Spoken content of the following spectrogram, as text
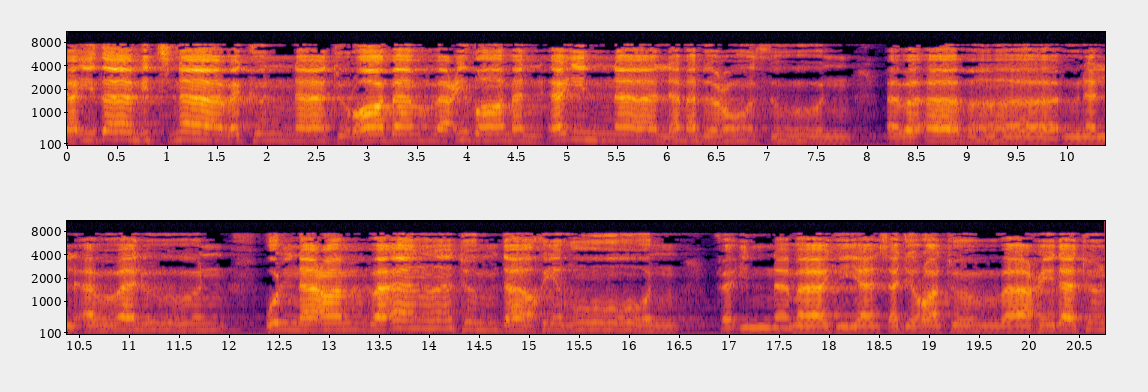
أئذا متنا وكنا ترابا وعظاما أئنا لمبعوثون أو آباؤنا الأولون قل نعم وأنتم داخرون فإنما هي سجرة واحدة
